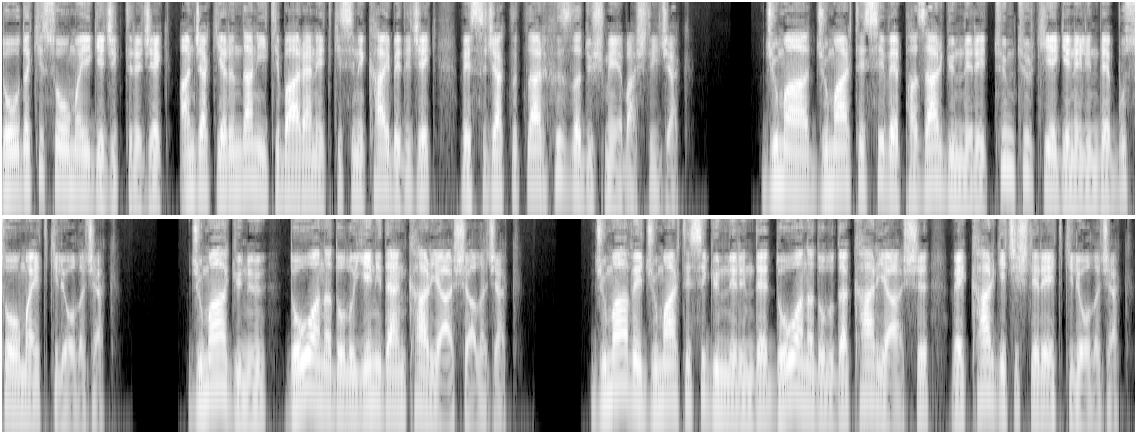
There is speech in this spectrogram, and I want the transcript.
doğudaki soğumayı geciktirecek ancak yarından itibaren etkisini kaybedecek ve sıcaklıklar hızla düşmeye başlayacak. Cuma, cumartesi ve pazar günleri tüm Türkiye genelinde bu soğuma etkili olacak. Cuma günü, Doğu Anadolu yeniden kar yağışı alacak. Cuma ve cumartesi günlerinde Doğu Anadolu'da kar yağışı ve kar geçişleri etkili olacak.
